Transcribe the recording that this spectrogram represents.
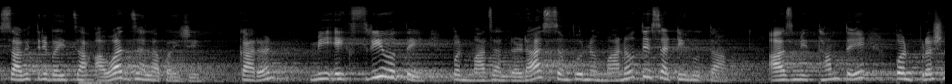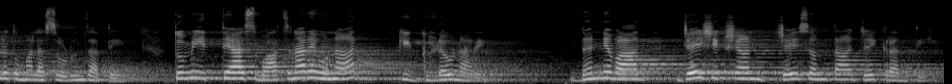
सावित्रीबाईचा आवाज झाला पाहिजे. कारण मी एक स्त्री होते पण माझा लढा संपूर्ण मानवतेसाठी होता. आज मी थांबते पण प्रश्न तुम्हाला सोडून जाते. तुम्ही इतिहास वाचणारे होणार की घडवणारे? धन्यवाद. जय शिक्षण जय समता जय क्रांती.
